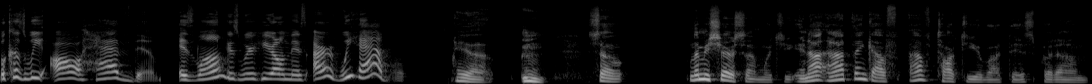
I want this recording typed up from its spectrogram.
because we all have them as long as we're here on this earth we have them yeah so let me share something with you and i and i think i've i've talked to you about this but um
